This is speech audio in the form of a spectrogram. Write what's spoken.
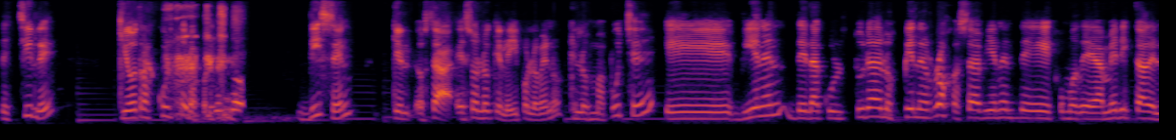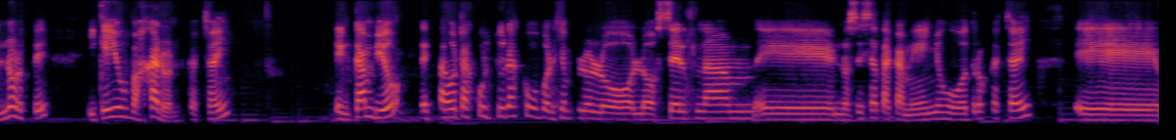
de Chile que otras culturas. Por ejemplo, dicen que, o sea, eso es lo que leí por lo menos, que los mapuches eh, vienen de la cultura de los pieles rojas, o sea, vienen de como de América del Norte y que ellos bajaron, ¿cachai? En cambio, estas otras culturas, como por ejemplo lo- los Selknam, eh, no sé si atacameños u otros, ¿cachai? Eh,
